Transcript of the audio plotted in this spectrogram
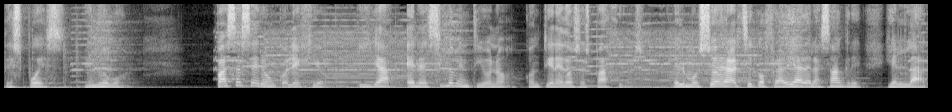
Después, de nuevo, pasa a ser un colegio y ya en el siglo XXI contiene dos espacios, el Museo de la Archicofradía de la Sangre y el LAC,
